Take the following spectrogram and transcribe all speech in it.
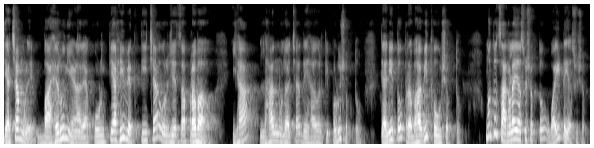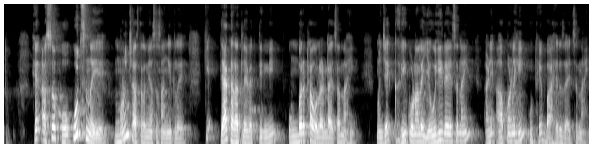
त्याच्यामुळे बाहेरून येणाऱ्या कोणत्याही व्यक्तीच्या ऊर्जेचा प्रभाव ह्या लहान मुलाच्या देहावरती पडू शकतो. त्यांनी तो प्रभावित होऊ शकतो. मग तो चांगलाही असू शकतो वाईटही असू शकतो. हे असं होऊच नये म्हणून शास्त्राने असं सांगितलं आहे की त्या घरातल्या व्यक्तींनी उंबरठा ओलांडायचा नाही. म्हणजे घरी कोणाला येऊही द्यायचं नाही आणि आपणही कुठे बाहेर जायचं नाही.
